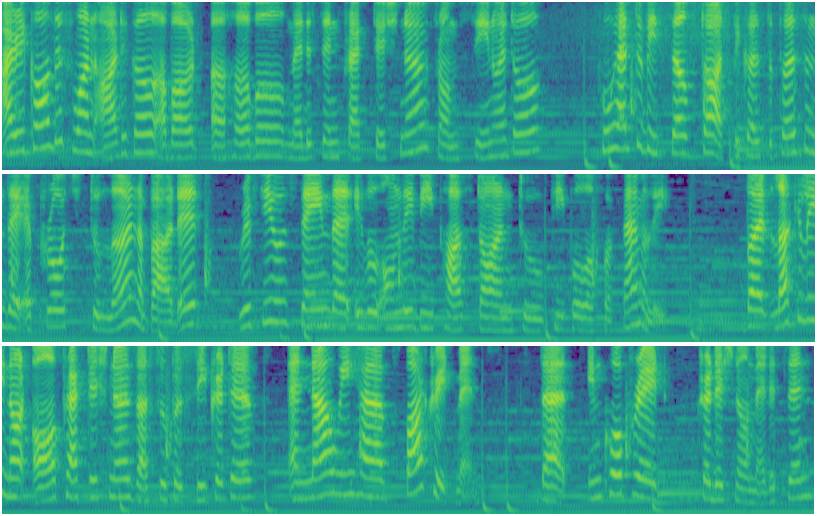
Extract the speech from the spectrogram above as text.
I recall this one article about a herbal medicine practitioner from Seenu Atoll who had to be self taught because the person they approached to learn about it refused, saying that it will only be passed on to people of her family. But luckily, not all practitioners are super secretive, and now we have spa treatments that incorporate traditional medicine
